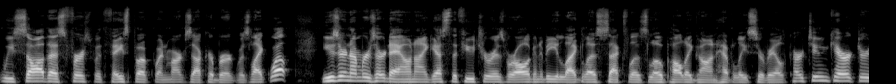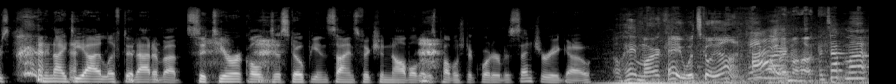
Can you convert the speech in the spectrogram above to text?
we saw this first with Facebook when Mark Zuckerberg was like, well, user numbers are down. I guess the future is we're all going to be legless, sexless, low polygon, heavily surveilled cartoon characters. And an idea I lifted out of a satirical dystopian science fiction novel that was published a quarter of a century ago. Oh, hey, Mark. Hey, what's going on? Hey, Hi, Mark. What's up, Mark?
